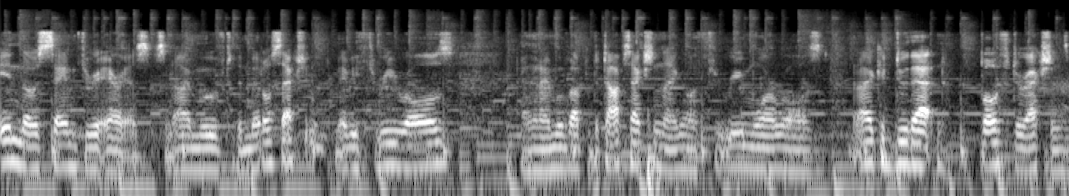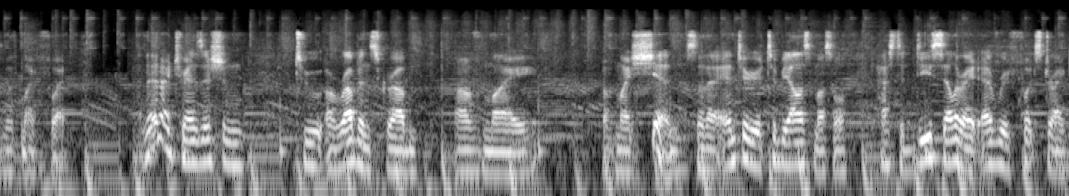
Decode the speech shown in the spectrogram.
in those same three areas. So now I move to the middle section, maybe three rolls, and then I move up to the top section and I go three more rolls. And I could do that both directions with my foot. And then I transition to a rub and scrub of my of my shin so that anterior tibialis muscle has to decelerate every foot strike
